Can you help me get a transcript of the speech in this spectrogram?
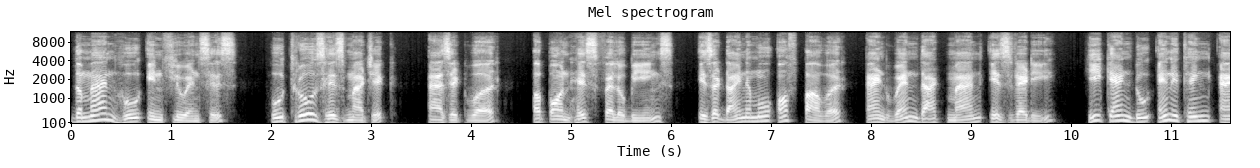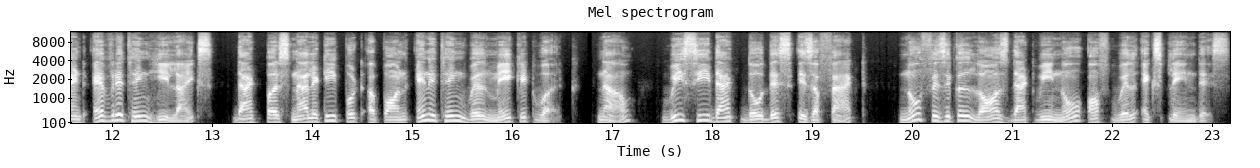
The man who influences, who throws his magic, as it were, upon his fellow beings, is a dynamo of power and when that man is ready, he can do anything and everything he likes, that personality put upon anything will make it work. Now, we see that though this is a fact, no physical laws that we know of will explain this.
